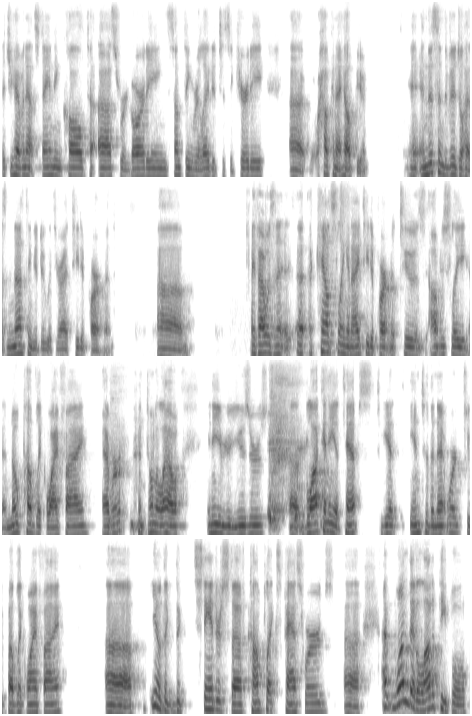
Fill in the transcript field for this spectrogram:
that you have an outstanding call to us regarding something related to security. Uh, how can I help you?" And, this individual has nothing to do with your IT department. Um, if I was in a, a, counseling and IT department too, is obviously uh, no public Wi-Fi ever. Don't allow any of your users. Uh, block any attempts to get into the network through public Wi-Fi. Uh, you know, the, the standard stuff, complex passwords. Uh, one that a lot of people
